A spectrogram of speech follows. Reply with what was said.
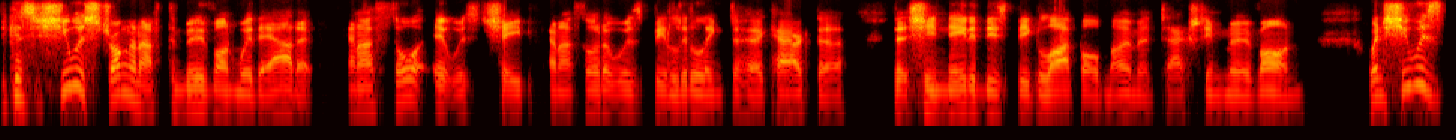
Because she was strong enough to move on without it. And I thought it was cheap and I thought it was belittling to her character that she needed this big light bulb moment to actually move on. When she was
